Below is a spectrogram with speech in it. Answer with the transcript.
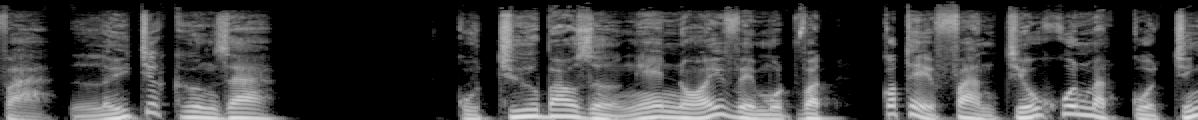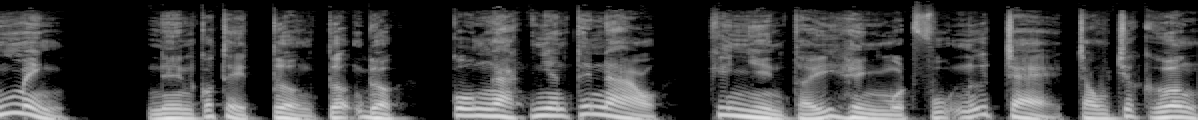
và lấy chiếc gương ra. Cô chưa bao giờ nghe nói về một vật có thể phản chiếu khuôn mặt của chính mình, nên có thể tưởng tượng được cô ngạc nhiên thế nào khi nhìn thấy hình một phụ nữ trẻ trong chiếc gương.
